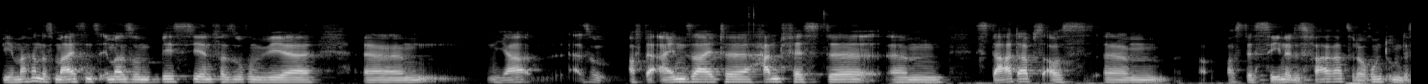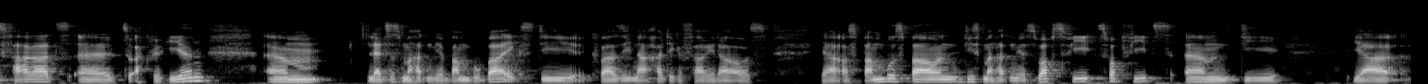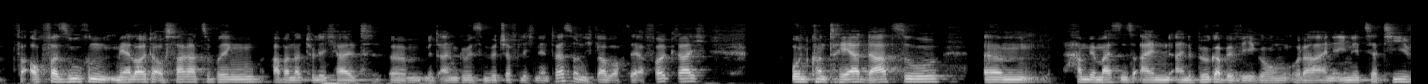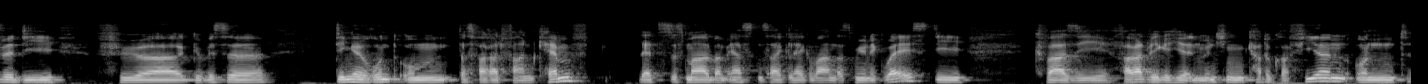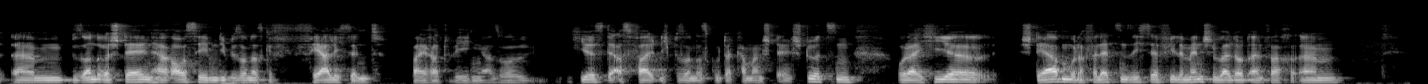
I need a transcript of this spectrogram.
wir machen das meistens immer so ein bisschen, versuchen wir, ähm, ja, also auf der einen Seite handfeste ähm, Startups aus, ähm, aus der Szene des Fahrrads oder rund um des Fahrrads äh, zu akquirieren. Ähm, letztes Mal hatten wir Bamboo Bikes, die quasi nachhaltige Fahrräder aus ja, aus Bambus bauen. Diesmal hatten wir Swap-Feeds, ähm, die ja auch versuchen, mehr Leute aufs Fahrrad zu bringen, aber natürlich halt ähm, mit einem gewissen wirtschaftlichen Interesse und ich glaube auch sehr erfolgreich. Und konträr dazu ähm, haben wir meistens ein, eine Bürgerbewegung oder eine Initiative, die für gewisse Dinge rund um das Fahrradfahren kämpft. Letztes Mal beim ersten Cycle Hack waren das Munich Ways, die quasi Fahrradwege hier in München kartografieren und ähm, besondere Stellen herausheben, die besonders gefährlich sind bei Radwegen. Also hier ist der Asphalt nicht besonders gut, da kann man Stellen stürzen oder hier sterben oder verletzen sich sehr viele Menschen, weil dort einfach ähm,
